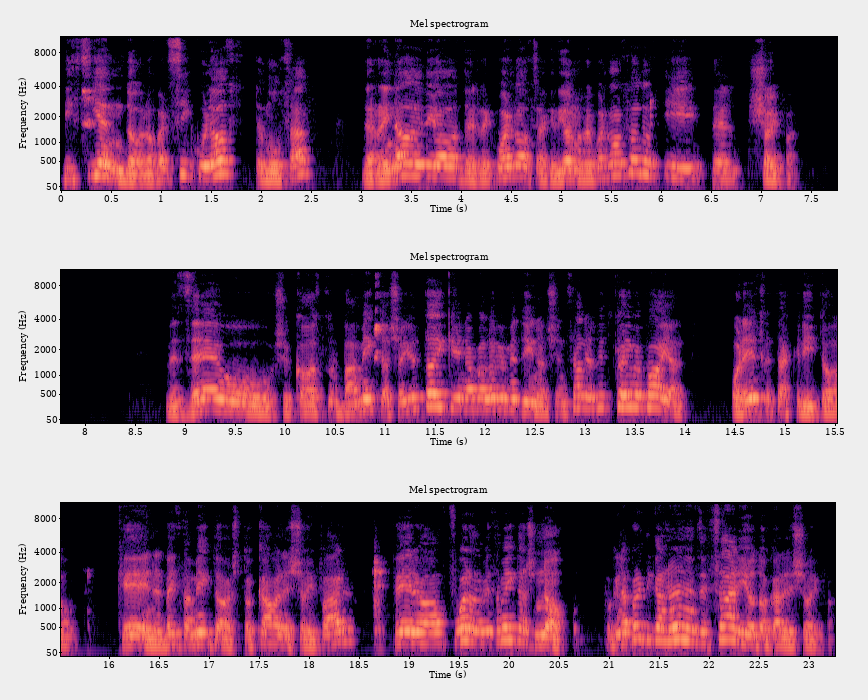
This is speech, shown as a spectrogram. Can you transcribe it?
diciendo los versículos de Musa, del reinado de Dios, del recuerdo, o sea que Dios nos recuerda a nosotros, y del Shoifar. Shoifa. Por eso está escrito que en el Beit HaMikdash tocaban el Shoifar, pero fuera del Beit HaMikdash no, porque en la práctica no es necesario tocar el Shoifar.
